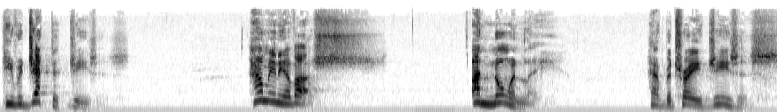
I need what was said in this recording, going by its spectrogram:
He rejected Jesus. How many of us unknowingly have betrayed Jesus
